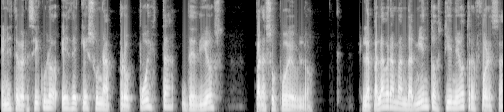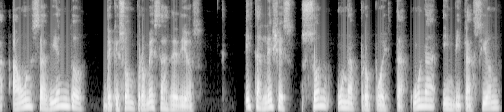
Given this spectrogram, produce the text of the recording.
en este versículo es de que es una propuesta de Dios para su pueblo. La palabra mandamientos tiene otra fuerza, aún sabiendo de que son promesas de Dios. Estas leyes son una propuesta, una invitación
